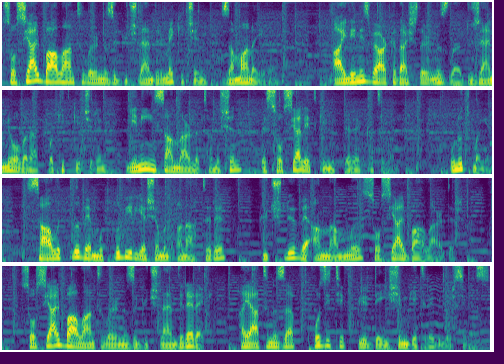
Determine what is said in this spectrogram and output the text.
Sosyal bağlantılarınızı güçlendirmek için zaman ayırın. Aileniz ve arkadaşlarınızla düzenli olarak vakit geçirin, yeni insanlarla tanışın ve sosyal etkinliklere katılın. Unutmayın, sağlıklı ve mutlu bir yaşamın anahtarı güçlü ve anlamlı sosyal bağlardır. Sosyal bağlantılarınızı güçlendirerek hayatınıza pozitif bir değişim getirebilirsiniz.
